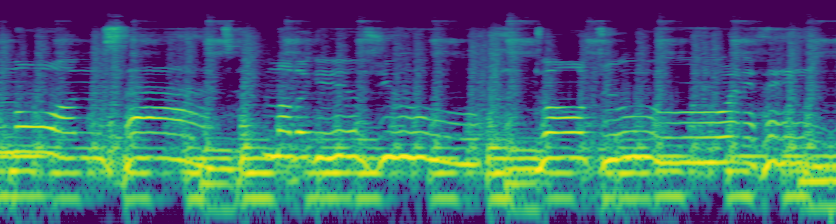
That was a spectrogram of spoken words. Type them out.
than the ones that mother gives you. Don't do anything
